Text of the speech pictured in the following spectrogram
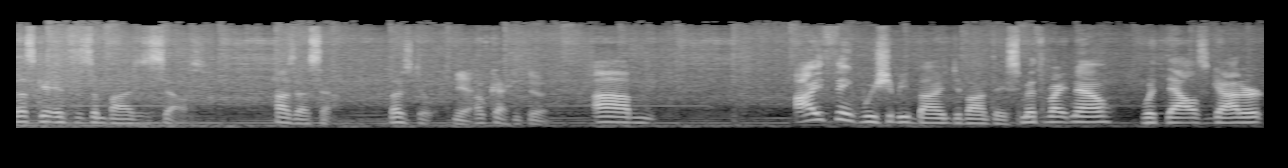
Let's get into some buys and sells. How's that sound? Let's do it. Yeah. Okay. Let's do it. Um, I think we should be buying DeVonta Smith right now with Dallas Goedert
